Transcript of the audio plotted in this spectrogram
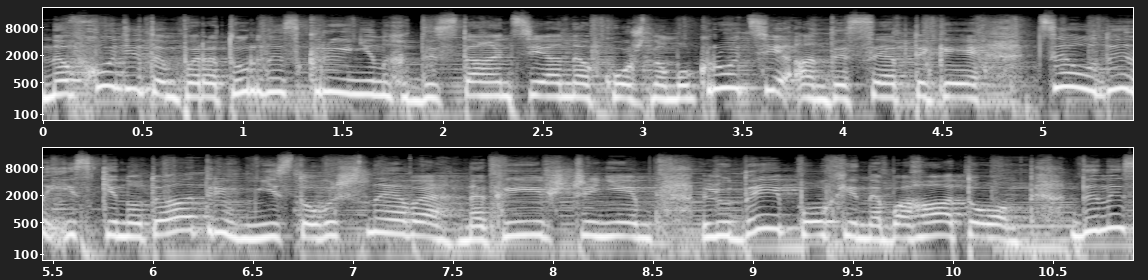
На вході температурний скринінг, дистанція на кожному кроці антисептики. Це один із кінотеатрів місто Вишневе на Київщині. Людей поки небагато. Денис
